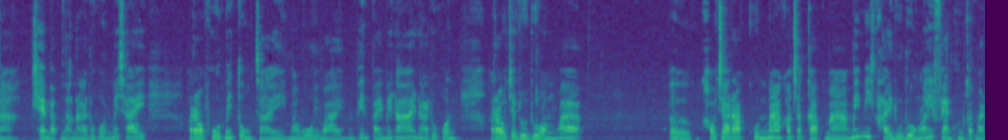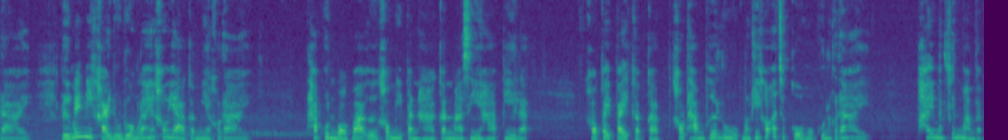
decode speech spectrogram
นะแค่แบบนั้นนะทุกคนไม่ใช่ เราพูดไม่ตรงใจมาโวยวายมันเป็นไปไม่ได้นะทุกคนเราจะดูดวงว่าเออเขาจะรักคุณมากเขาจะกลับมา ไม่มีใครดูดวงแล้วให้แฟนคุณกลับมาได้ หรือไม่มีใครดูดวงแล้วให้เขาหย่ากับเมียเขาได้ ถ้าคุณบอกว่า เออเขามีปัญหากันมาสี่ห้าปีแล้วเขาไปไปกับกับเขาทำเพื่อลูก บางทีเขาอาจจะโกหกคุณก็ได้ ไพ่มันขึ้นมาแบบ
